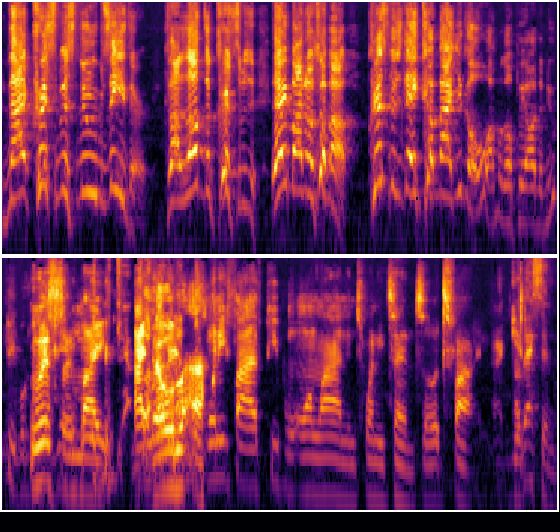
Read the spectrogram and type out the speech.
Not Christmas noobs either, because I love the Christmas. Everybody knows about Christmas Day come out. You go, oh, I'm gonna go pay all the new people. Listen, Mike, I know No lie. 25 people online in 2010, so it's fine. I No, get oh, it. that's in,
